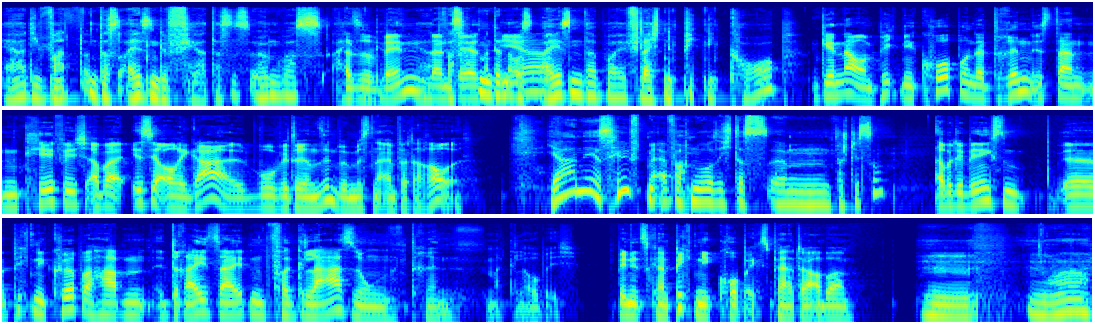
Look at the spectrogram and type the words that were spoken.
Ja, die Wand und das Eisengefährt, das ist irgendwas. Also wenn, dann Was hat man denn aus Eisen dabei? Vielleicht eine Picknickkorb? Genau, ein Picknickkorb und da drin ist dann ein Käfig, aber ist ja auch egal, wo wir drin sind. Wir müssen einfach da raus. Ja, nee, es hilft mir einfach nur, sich das, ähm, verstehst du? Aber die wenigsten äh, Picknickkörper haben drei Seiten Verglasung drin, glaube ich. Bin jetzt kein Picknickkorb-Experte, aber Hm, ja,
